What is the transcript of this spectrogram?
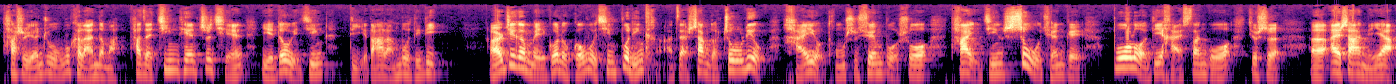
它是援助乌克兰的嘛，它在今天之前也都已经抵达了目的地，而这个美国的国务卿布林肯啊，在上个周六还有同时宣布说，他已经授权给波罗的海三国，就是呃爱沙尼亚、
